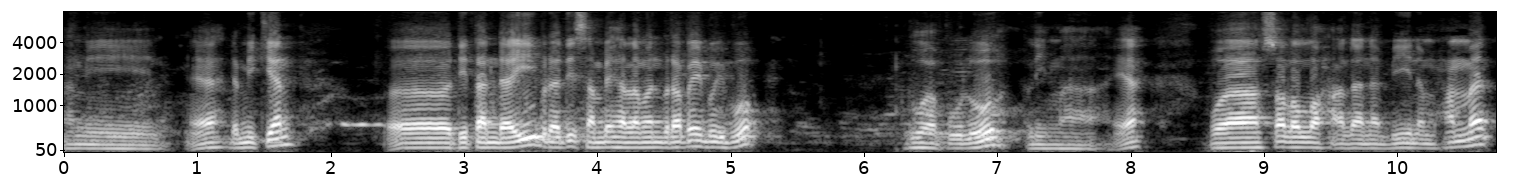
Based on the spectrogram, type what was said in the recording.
amin. Ya, demikian eh, ditandai berarti sampai halaman berapa ibu-ibu? 25 ya wa sallallahu ala nabiyyina Muhammad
